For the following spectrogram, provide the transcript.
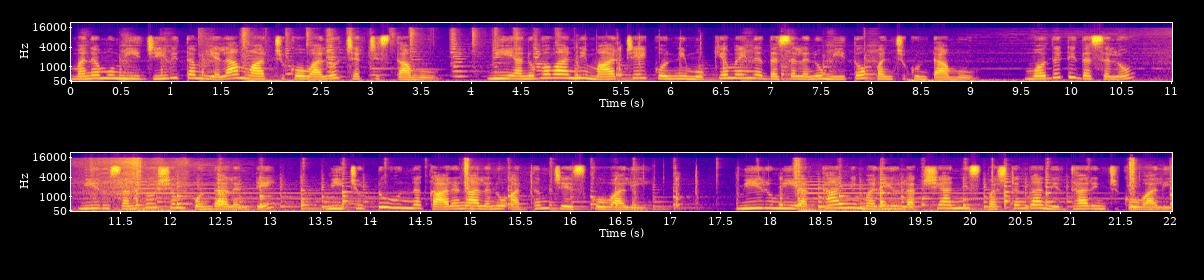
మనము మీ జీవితం ఎలా మార్చుకోవాలో చర్చిస్తాము. మీ అనుభవాన్ని మార్చే కొన్ని ముఖ్యమైన దశలను మీతో పంచుకుంటాము. మొదటి దశలో మీరు సంతోషం పొందాలంటే మీ చుట్టూ ఉన్న కారణాలను అర్థం చేసుకోవాలి. మీరు మీ అర్థాన్ని మరియు లక్ష్యాన్ని స్పష్టంగా నిర్ధారించుకోవాలి.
